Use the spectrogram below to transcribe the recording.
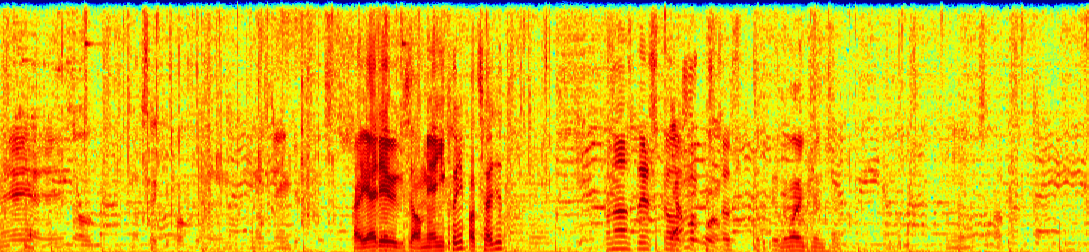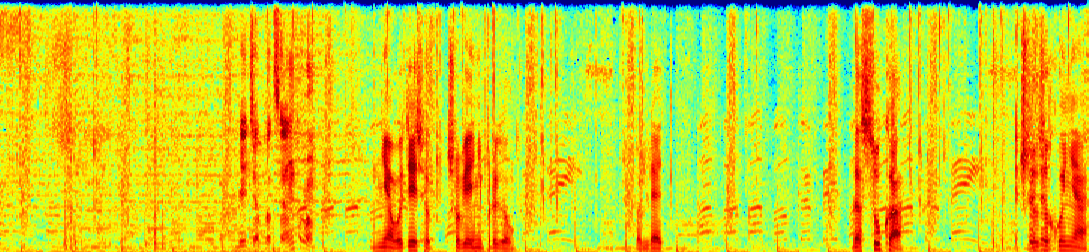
Не, не, я не взял. На всякий похуй, у нас деньги. просто. А я Ревик взял. Меня никто не подсадит? У нас дэш сказал, Я могу. Давай, Кенси. Бейте по центру. Не, вот здесь вот, чтобы я не прыгал. Блять. Да сука! Что за хуйня?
